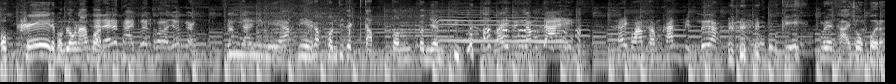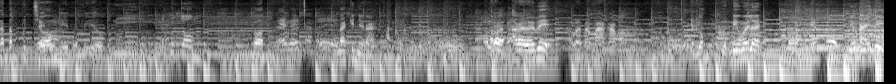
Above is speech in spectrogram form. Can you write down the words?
โอเค เดี๋ยวผมลงน้ำก่อน เดี๋ยวถ่ายเพื่อนทรยศกันน้ำใจที่มีครับ นี่นะครับคนที่จะกลับตอนตอนเย็น ไร้ซึ่งน้ำใจ ให้ความสำคัญผิดเรื่องโอเค ไม่ได้ถ่ายช่วงเปิดนะครับท่านผู้ชมมีผมมีอยู่นี่ท่านผู้ชมก็น่ากินอยู่นะโอ้อร่อยอร่อยไหมพี่อร่อยมากๆครับยกยกนิ้วให้เลยนิ้วไหนพี่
